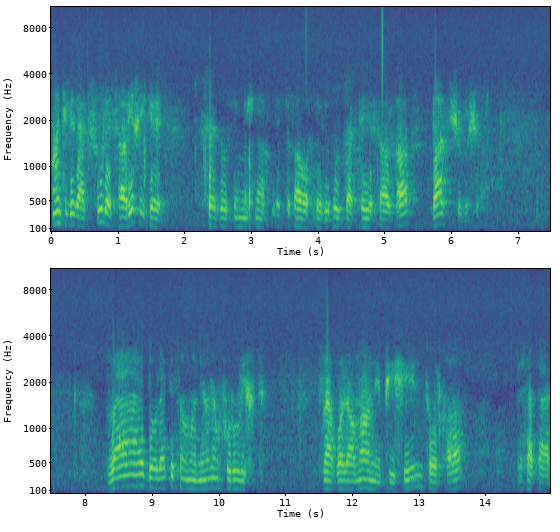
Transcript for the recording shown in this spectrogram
آنچه که در طول تاریخی که فردوسی میشناخت اتفاق افتاده بود در طی سالها باز شروع شد. و دولت سامانیان هم فرو ریخت. و غلامان پیشین ترکها به سطحه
